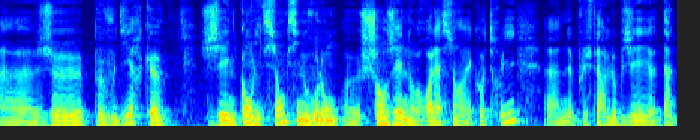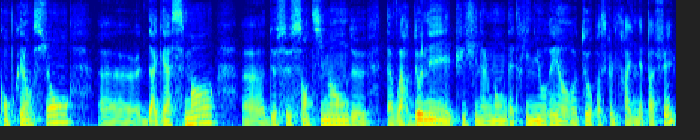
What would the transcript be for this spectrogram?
euh, je peux vous dire que j'ai une conviction que si nous voulons euh, changer nos relations avec autrui, ne plus faire l'objet d'incompréhension, d'agacement, de ce sentiment d'avoir donné et puis finalement d'être ignoré en retour parce que le travail n'est pas fait,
